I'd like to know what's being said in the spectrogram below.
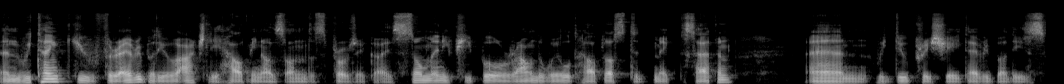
and we thank you for everybody who actually helping us on this project guys. So many people around the world helped us to make this happen. And we do appreciate everybody's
